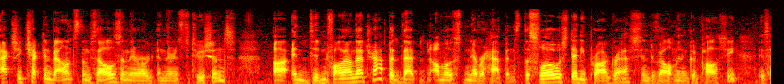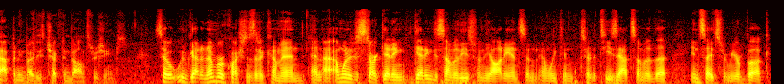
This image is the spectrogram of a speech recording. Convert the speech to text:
actually checked and balanced themselves and their and their institutions. Uh, and didn't fall down that trap, but that almost never happens. The slow, steady progress in development and good policy is happening by these checked and balanced regimes. So we've got a number of questions that have come in, and I I wanted to start getting getting to some of these from the audience, and, and we can sort of tease out some of the insights from your book.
